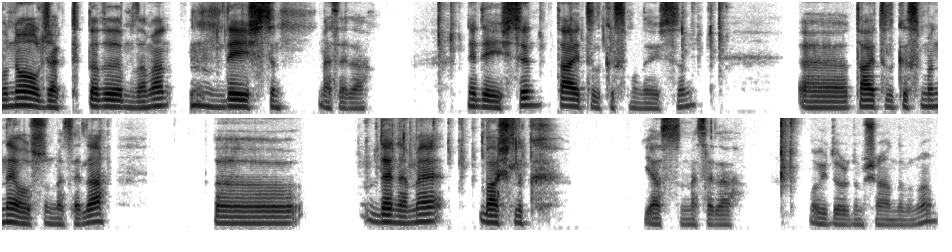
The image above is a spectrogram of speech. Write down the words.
Bu ne olacak? Tıkladığım zaman değişsin mesela. Ne değişsin? Title kısmı değişsin. Ee, title kısmı ne olsun mesela? Ee, deneme başlık yazsın mesela. Uydurdum şu anda bunu.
